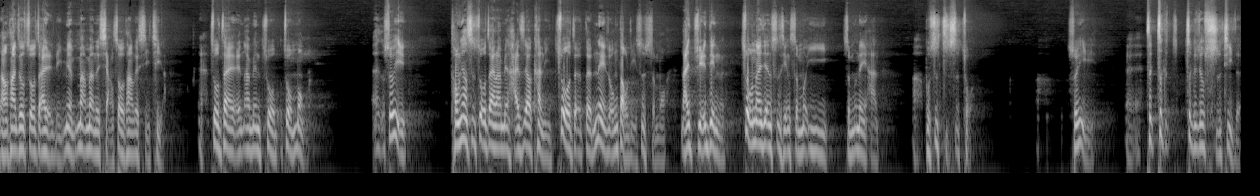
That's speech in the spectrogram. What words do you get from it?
然后他就坐在里面，慢慢的享受他的习气啊，哎，坐在那边做做梦，呃，所以同样是坐在那边，还是要看你坐着的内容到底是什么，来决定做那件事情什么意义、什么内涵啊，不是只是做啊，所以，呃，这这个这个就实际的，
